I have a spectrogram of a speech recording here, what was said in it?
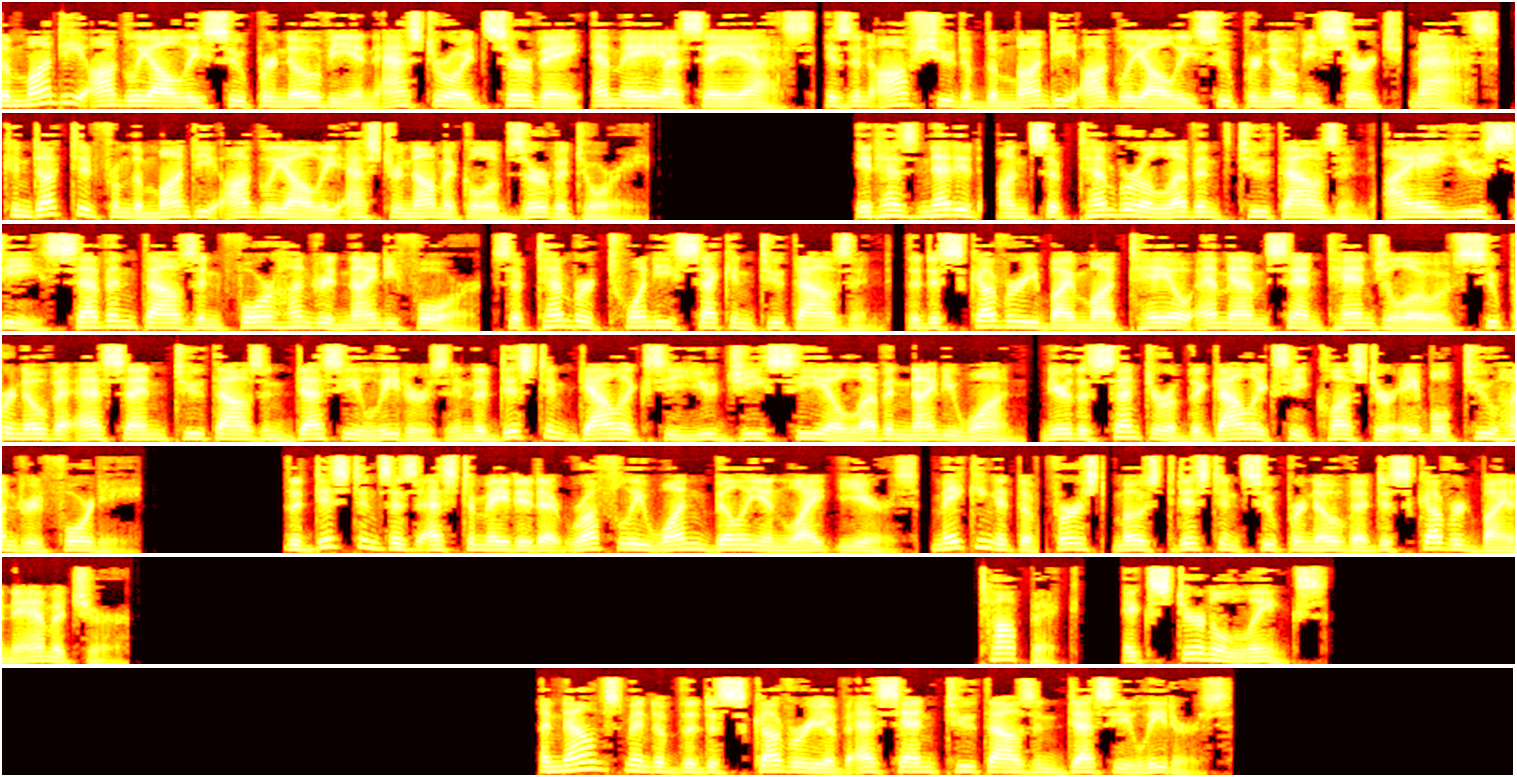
The Monte Agliale Supernovae and Asteroid Survey is an offshoot of the Monte Agliale Supernovae Search conducted from the Monte Agliale Astronomical Observatory. It has netted, on September 11, 2000 IAUC 7494, September 22, 2000, the discovery by Matteo M. M. Santangelo of supernova SN 2000 deci in the distant galaxy UGC 1191, near the center of the galaxy cluster Abell 240. The distance is estimated at roughly 1 billion light-years, making it the first most distant supernova discovered by an amateur. External links Announcement of the discovery of SN 2000 deci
